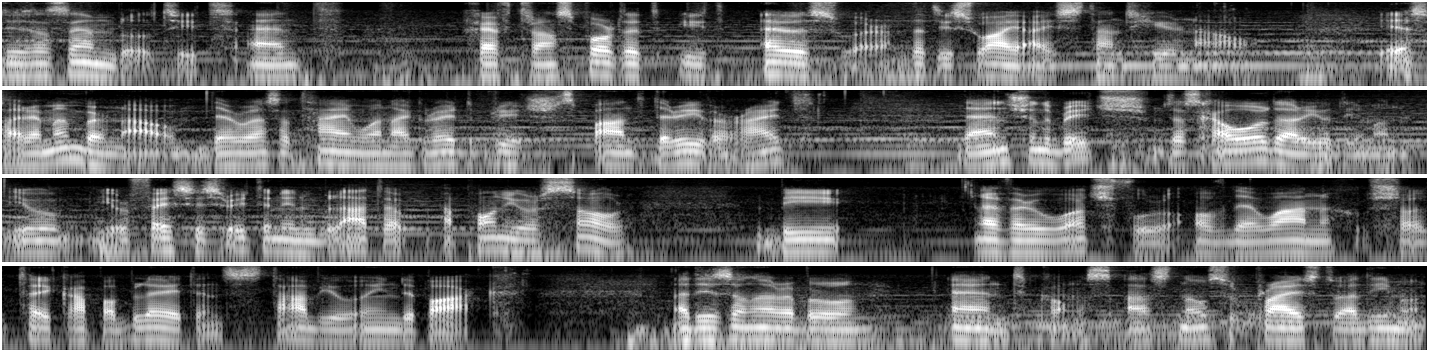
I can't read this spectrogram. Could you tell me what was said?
disassembled it and have transported it elsewhere. That is why I stand here now. Yes, I remember now. There was a time when a great bridge spanned the river, right? The ancient bridge? Just how old are you, demon? You, your face is written in blood up upon your soul. Be ever watchful of the one who shall take up a blade and stab you in the back. A dishonorable end comes as no surprise to a demon.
